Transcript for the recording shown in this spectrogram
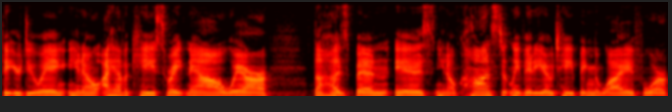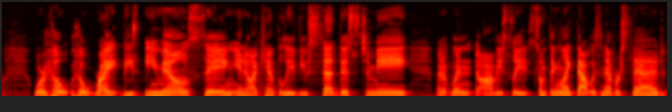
that you're doing, you know, I have a case right now where the husband is you know constantly videotaping the wife or or he'll he'll write these emails saying you know i can't believe you said this to me and when obviously something like that was never said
